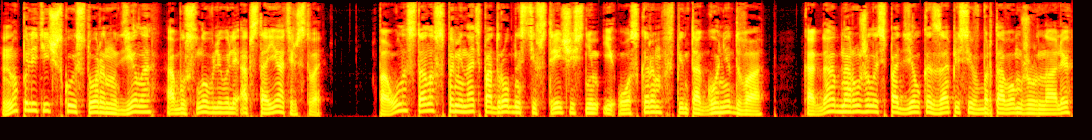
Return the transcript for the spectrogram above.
но политическую сторону дела обусловливали обстоятельства. Паула стала вспоминать подробности встречи с ним и Оскаром в Пентагоне 2. Когда обнаружилась подделка записи в бортовом журнале,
